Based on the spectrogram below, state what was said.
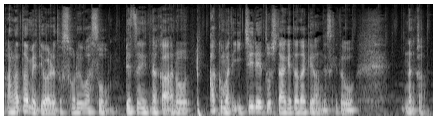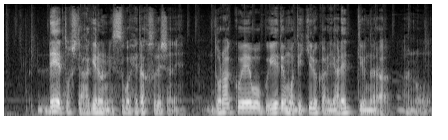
改めて言われるとそれはそう。別になんかあの、あくまで一例としてあげただけなんですけど、なんか、例としてあげるのにすごい下手くそでしたね。ドラクエウォーク家でもできるからやれって言うなら、あの、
